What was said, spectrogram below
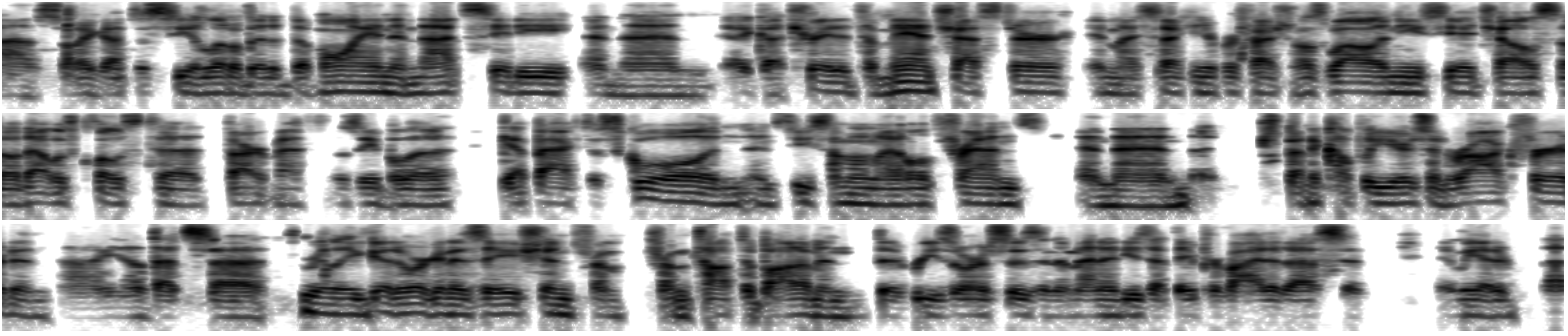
Uh, so i got to see a little bit of des moines in that city. And then i got traded to manchester in my second year professional as well in echl so that was close to dartmouth. I was able to get back to school and, and see some of my old friends. And then spent a couple years in Rockford, and uh, you know that's a really good organization from from top to bottom, and the resources and amenities that they provided us, and, and we had a,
